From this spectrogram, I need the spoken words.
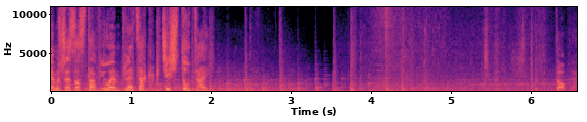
Wiem, że zostawiłem plecak gdzieś tutaj. Dobra.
